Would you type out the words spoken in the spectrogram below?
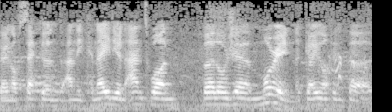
going off second, and the Canadian Antoine Berlonger Morin going off in third.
